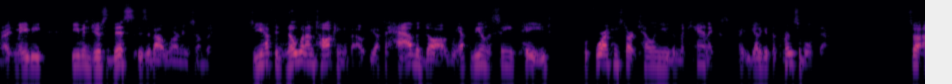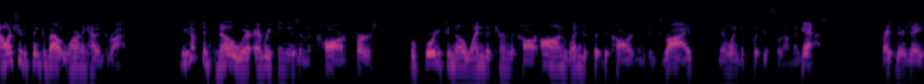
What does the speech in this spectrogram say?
Right? Maybe even just this is about learning something. So you have to know what I'm talking about. You have to have a dog. We have to be on the same page before I can start telling you the mechanics, right? You got to get the principles down. So I want you to think about learning how to drive. You have to know where everything is in the car first before you can know when to turn the car on, when to put the car into drive, and then when to put your foot on the gas. Right? There's a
